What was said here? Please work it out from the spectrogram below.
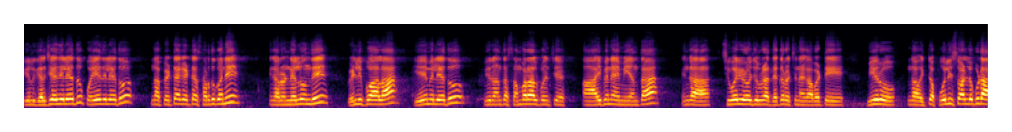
వీళ్ళు గెలిచేది లేదు పోయేది లేదు ఇంకా పెట్టాగెట్టా సర్దుకొని ఇంకా రెండు నెలలు ఉంది వెళ్ళిపోవాలా ఏమీ లేదు మీరు అంతా సంబరాలు పంచే అయిపోయినాయి మీ అంతా. ఇంకా చివరి రోజులు కూడా దగ్గర వచ్చినాయి కాబట్టి మీరు ఇంకా ఇట్లా పోలీస్ వాళ్ళు కూడా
